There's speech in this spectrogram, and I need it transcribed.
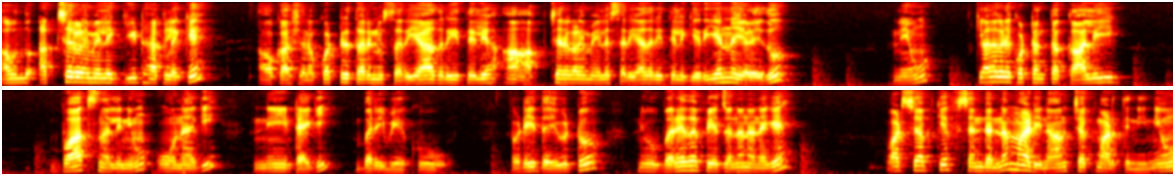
ಆ ಒಂದು ಅಕ್ಷರಗಳ ಮೇಲೆ ಗೀಟ್ ಹಾಕಲಿಕ್ಕೆ ಅವಕಾಶನ ಕೊಟ್ಟಿರ್ತಾರೆ. ನೀವು ಸರಿಯಾದ ರೀತಿಯಲ್ಲಿ ಆ ಅಕ್ಷರಗಳ ಮೇಲೆ ಸರಿಯಾದ ರೀತಿಯಲ್ಲಿ ಗೆರಿಯನ್ನು ಎಳೆದು ನೀವು ಕೆಳಗಡೆ ಕೊಟ್ಟಂಥ ಖಾಲಿ ಬಾಕ್ಸ್ನಲ್ಲಿ ನೀವು ಓನಾಗಿ ನೀಟಾಗಿ ಬರಿಬೇಕು. ನೋಡಿ, ದಯವಿಟ್ಟು ನೀವು ಬರೆದ ಪೇಜನ್ನು ನನಗೆ ವಾಟ್ಸಪ್ಗೆ ಸೆಂಡನ್ನು ಮಾಡಿ. ನಾನು ಚೆಕ್ ಮಾಡ್ತೀನಿ. ನೀವು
